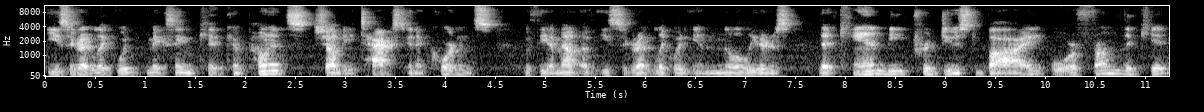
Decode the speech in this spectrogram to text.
e-cigarette liquid mixing kit components shall be taxed in accordance with the amount of e-cigarette liquid in milliliters that can be produced by or from the kit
